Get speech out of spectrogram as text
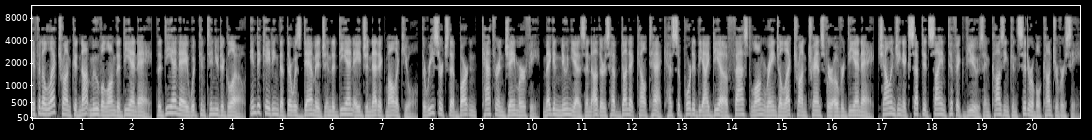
If an electron could not move along the DNA, the DNA would continue to glow, indicating that there was damage in the DNA genetic molecule. The research that Barton, Catherine J. Murphy, Megan Nunez, and others have done at Caltech has supported the idea of fast long range electron transfer over DNA, challenging accepted scientific views and causing considerable controversy.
